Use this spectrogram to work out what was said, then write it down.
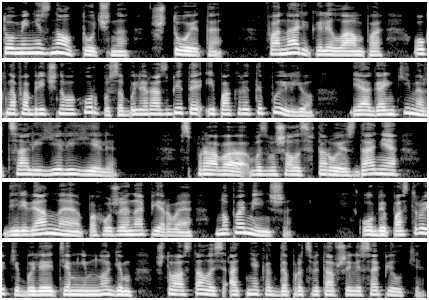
Томми не знал точно, что это — фонарик или лампа. Окна фабричного корпуса были разбиты и покрыты пылью, и огоньки мерцали еле-еле. Справа возвышалось второе здание, деревянное, похожее на первое, но поменьше. Обе постройки были тем немногим, что осталось от некогда процветавшей лесопилки.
